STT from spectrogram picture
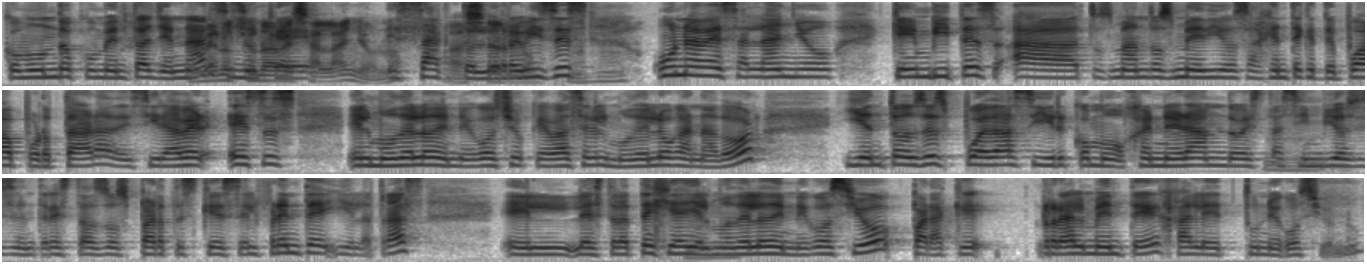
como un documento a llenar, menos sino una que, vez al año, ¿no? Exacto, lo revises una vez al año, que invites a tus mandos medios, a gente que te pueda aportar, a decir, a ver, este es el modelo de negocio que va a ser el modelo ganador, y entonces puedas ir como generando esta simbiosis entre estas dos partes, que es el frente y el atrás, la estrategia y el modelo de negocio, para que realmente jale tu negocio, ¿no?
